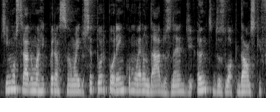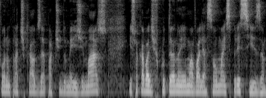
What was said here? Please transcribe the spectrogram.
que mostraram uma recuperação aí do setor, porém, como eram dados né, de antes dos lockdowns que foram praticados a partir do mês de março, isso acaba dificultando aí uma avaliação mais precisa.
